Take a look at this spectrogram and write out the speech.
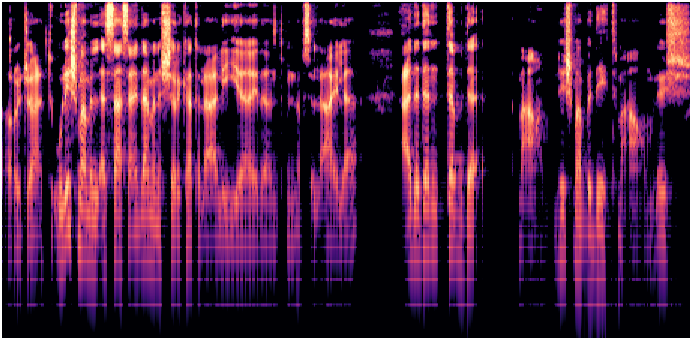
رجعت؟ وليش ما من الأساس يعني دائما الشركات العائلية إذا أنت من نفس العائلة عادة تبدأ معاهم. ليش ما بديت معاهم؟ ليش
